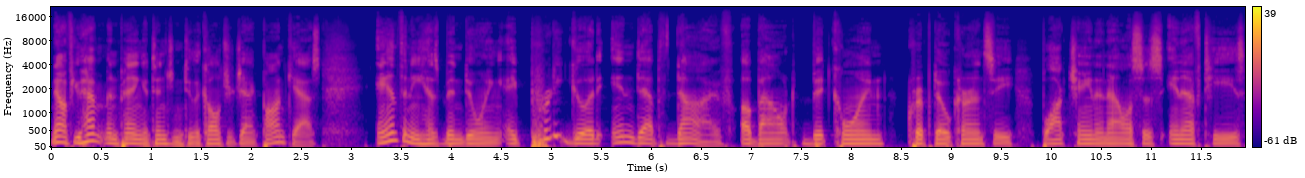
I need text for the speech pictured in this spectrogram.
Now, if you haven't been paying attention to the Culture Jack podcast, Anthony has been doing a pretty good in depth dive about Bitcoin, cryptocurrency, blockchain analysis, NFTs,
